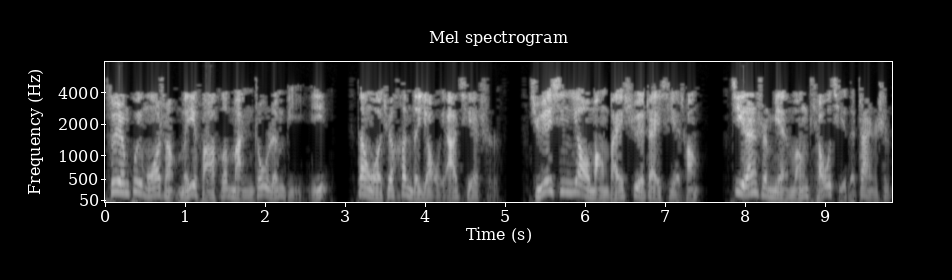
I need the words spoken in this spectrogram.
虽然规模上没法和满洲人比，但我却恨得咬牙切齿，决心要莽白血债血偿。既然是缅王挑起的战事，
